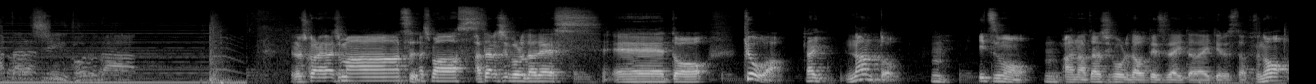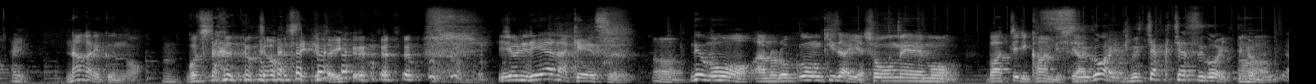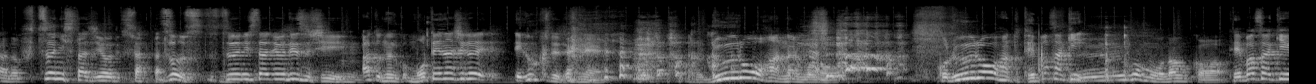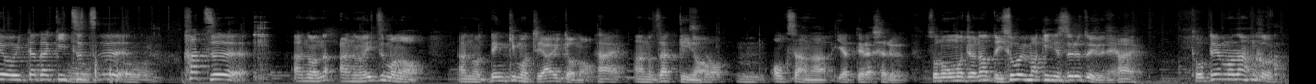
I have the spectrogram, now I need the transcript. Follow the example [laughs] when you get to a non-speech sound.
新しいフォルダ。よろしくお願いします。お願いします。新しいボルダーです。えーと今日ははい。なんとうん。いつも、うん。あの新しいフォルダーをお手伝いいただいているスタッフのはい。流くんのうん。ご自宅にお邪魔しているという。[laughs] 非常にレアなケース。うん。でもあの録音機材や照明もバッチリ完備して。すごい。むちゃくちゃすごいっていうか、うあの普通にスタジオだった。そうです。普通にスタジオですし、うん。あとなんかもてなしがえぐくてですね [laughs] ルーローハンなるものを。こうルーローハンと手羽先。すごいもうなんか。手羽先をいただきつつ、うん。かつあのなあのいつものあの電気餅アイトの,、はい。あのザッキーのうん。奥さんがやってらっしゃるそのお餅をなんと磯辺巻きにするというね、はい。とてもなんか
